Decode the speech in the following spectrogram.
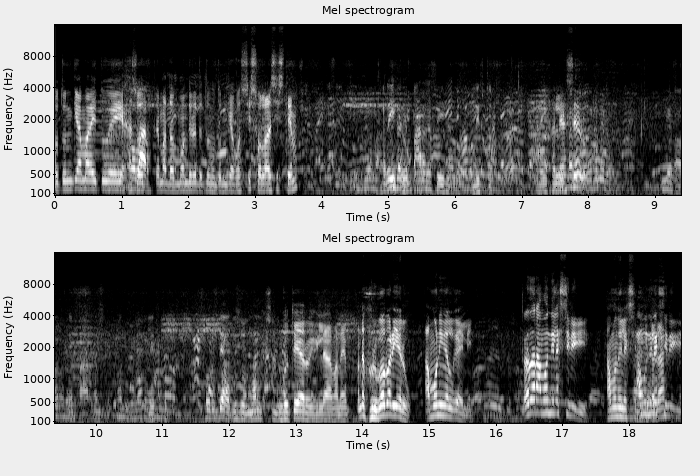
নতুনকে আমাৰ এইটো এই হাজত মাধৱ মন্দিৰত এইটো নতুনকে কৰিছে চলাৰ চিষ্টেম আৰু এইফালে পাৰ্ক আছে এইফালে লিফ্টত আৰু এইফালে আছে আৰু সৰুতে হয়তো জোলনা দিছিলোঁ গোটেই আৰু এইগিলা মানে মানে ঘূৰিব পাৰি আৰু আমনি নালগে আহিলি দাদাৰ আমনি লাগছি নেকি আমনি লাগিছে আমনি? লাগছি নেকি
